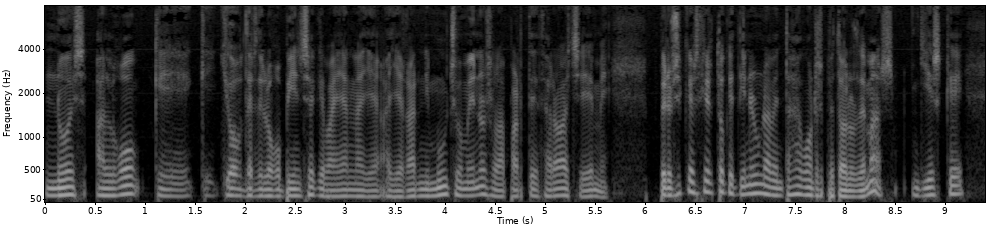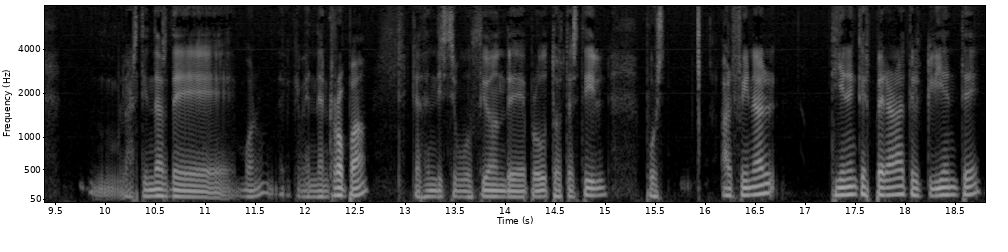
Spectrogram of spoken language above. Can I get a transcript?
no es algo que, que yo desde luego piense que vayan a, a, llegar ni mucho menos a la parte de Zara H&M pero sí que es cierto que tienen una ventaja con respecto a los demás, y es que mm, las tiendas de, bueno, que venden ropa, que hacen distribución de productos textil, pues al final tienen que esperar a que el cliente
